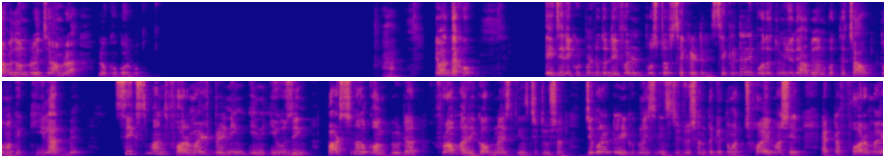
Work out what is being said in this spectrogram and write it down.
আবেদন রয়েছে আমরা লক্ষ্য করব। হ্যাঁ এবার দেখো, এই যে recruitment to the different post of secretary secretary পদে তুমি যদি আবেদন করতে চাও, তোমাকে কি লাগবে? Six month formal training in using personal computer from a recognised institution যে কোনো একটা রিকগনাইজড ইনস্টিটিউশন থেকে তোমার ছয় মাসের একটা formal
